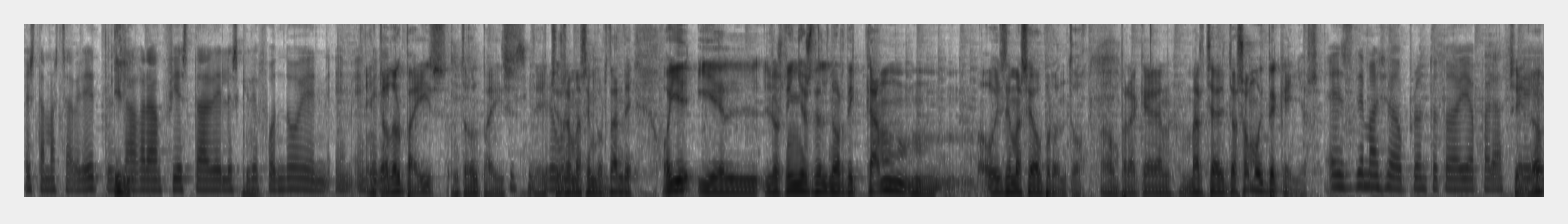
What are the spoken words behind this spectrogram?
esta marcha Beret. Es Y- la gran fiesta del esquí de fondo en, en, en En Beret. todo el país, en todo el país. Sí, sí, de hecho, es bueno. más importante. Oye, ¿y el- los niños del Nordic Camp o es demasiado pronto aún para que hagan marcha de Son muy pequeños. Es demasiado pronto todavía para Sí, hacer, ¿no?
